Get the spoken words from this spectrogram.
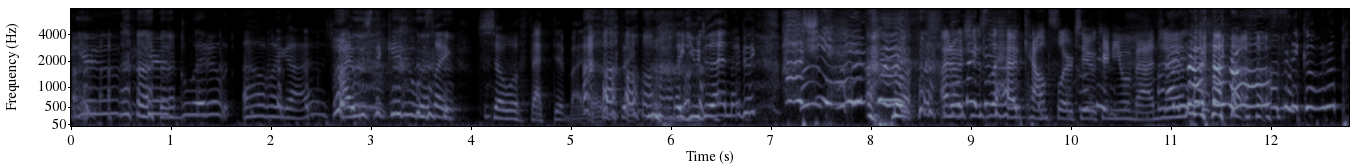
God. You're, you're literally. Oh my gosh. I was the kid who was like so affected by those things. Like you do that, and I'd be like, "Oh, she hates it. I know she's the head counselor too. Can you imagine? I'm gonna go and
